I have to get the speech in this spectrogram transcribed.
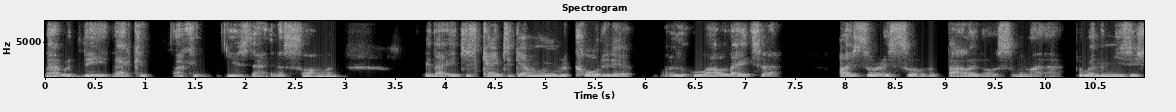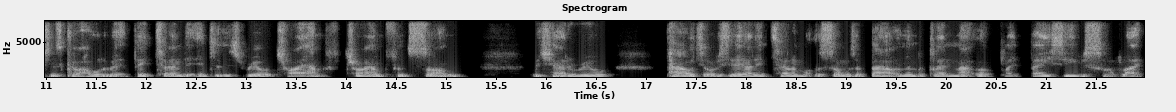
that would be that could I could use that in a song. And that it just came together. When we recorded it a little while later, I saw it as sort of a ballad or something like that. But when the musicians got hold of it, they turned it into this real triumph, triumphant song, which had a real power to. Obviously, I didn't tell them what the song was about. I remember Glen Matlock played bass. He was sort of like,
